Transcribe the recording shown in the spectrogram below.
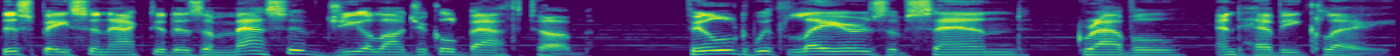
this basin acted as a massive geological bathtub, filled with layers of sand, gravel, and heavy clay.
